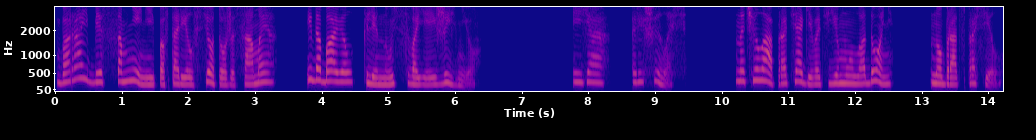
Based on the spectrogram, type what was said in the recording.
Барай без сомнений повторил все то же самое и добавил «клянусь своей жизнью». И я решилась. Начала протягивать ему ладонь, но брат спросил.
